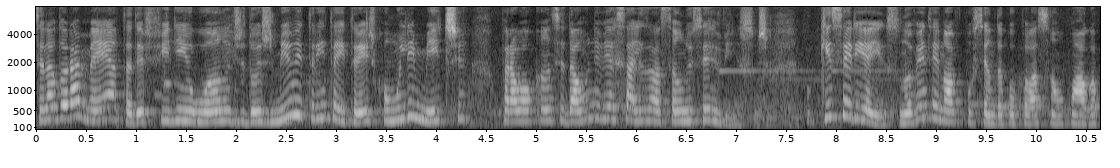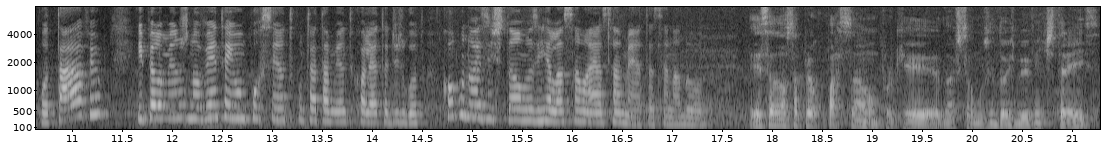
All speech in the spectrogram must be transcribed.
Senadora, a meta define o ano de 2033 como limite para o alcance da universalização dos serviços. O que seria isso? 99% da população com água potável e pelo menos 91% com tratamento e coleta de esgoto. Como nós estamos em relação a essa meta, senador? Essa é a nossa preocupação, porque nós estamos em 2023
